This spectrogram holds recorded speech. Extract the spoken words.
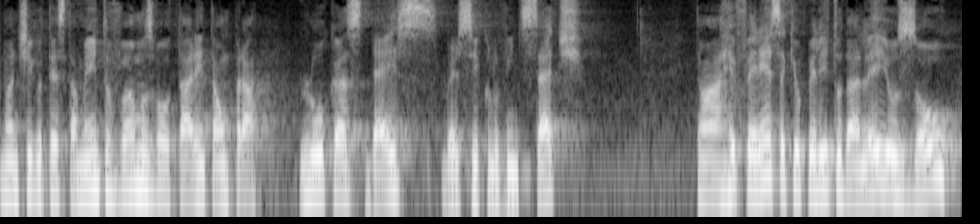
no Antigo Testamento, vamos voltar então para Lucas 10, versículo 27. Então, a referência que o pelito da lei usou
